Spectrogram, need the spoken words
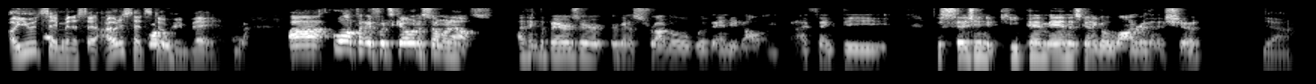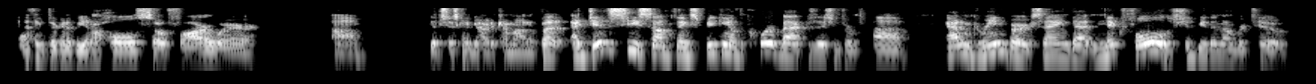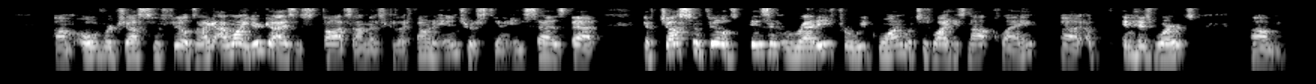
Oh, you would say Minnesota. I would have said still Green Bay. Uh, well, if, if it's going to someone else, I think the Bears are, are going to struggle with Andy Dalton. And I think the decision to keep him in is going to go longer than it should. Yeah. I think they're going to be in a hole so far where um, it's just going to be hard to come out of. But I did see something, speaking of the quarterback position, from uh, Adam Greenberg saying that Nick Foles should be the number two um, over Justin Fields. And I, I want your guys' thoughts on this because I found it interesting. He says that if Justin Fields isn't ready for week one, which is why he's not playing, uh, in his words, um,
